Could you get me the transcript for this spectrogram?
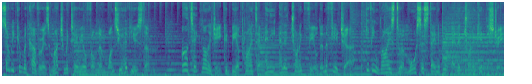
so we can recover as much material from them once you have used them. Our technology could be applied to any electronic field in the future, giving rise to a more sustainable electronic industry.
